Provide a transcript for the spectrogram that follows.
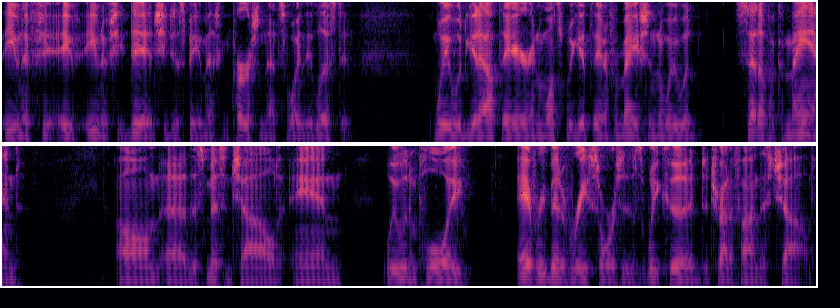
Even if she if, even if she did, she'd just be a missing person. That's the way they list it. We would get out there, and once we get the information, we would set up a command on uh, this missing child, and we would employ every bit of resources we could to try to find this child.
